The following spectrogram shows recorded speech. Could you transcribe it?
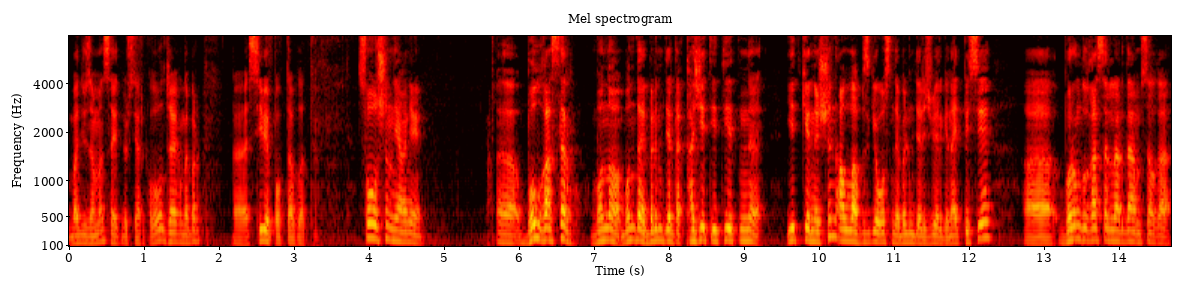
бадиузаман саид нурси арқылы ол жай ғана бір ә, себеп болып табылады. Сол үшін яғни ә, бұл ғасыр бұны бұндай білімдерді қажет ететіні еткені үшін алла бізге осындай білімдер жіберген әйтпесе ә, бұрынғы ғасырларда мысалға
